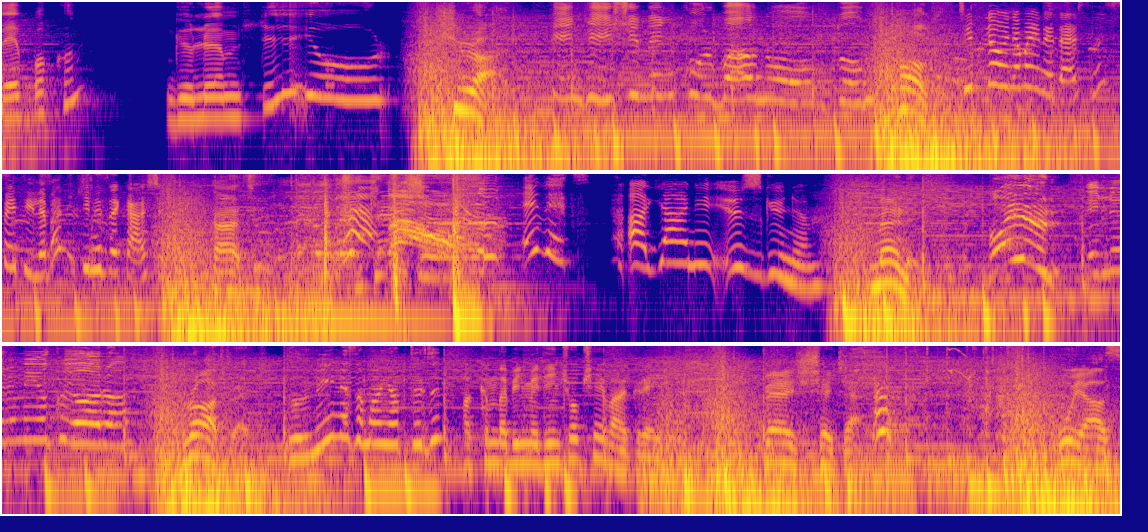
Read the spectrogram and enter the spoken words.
ve bakın gülümsüyor. Shirai. Kendi işimin kurbanı oldum. Holly. Çiftli oynamaya ne dersiniz? Fethi ile ben ikinize karşı. Patty. Evet. Aa, yani üzgünüm. Manny. Hayır! Ellerimi yakıyorum. Roderick. Örneği ne zaman yaptırdın? Hakkımda bilmediğin çok şey var Grey. Ve Şeker. Bu yaz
